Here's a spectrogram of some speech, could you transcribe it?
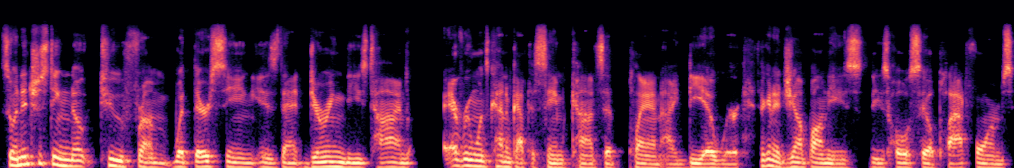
So, an interesting note, too, from what they're seeing is that during these times, everyone's kind of got the same concept plan idea where they're going to jump on these these wholesale platforms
